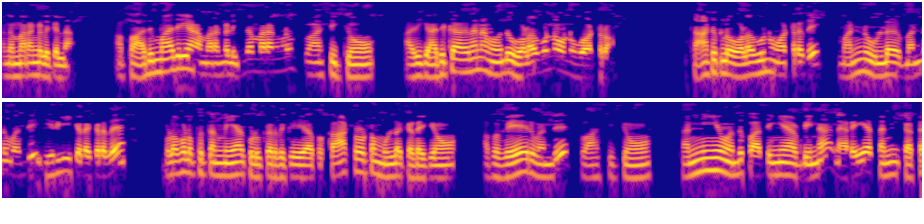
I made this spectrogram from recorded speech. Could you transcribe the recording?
அந்த மரங்களுக்கெல்லாம். அப்போ அது மாதிரியான மரங்கள் இந்த மரங்களும் சுவாசிக்கும். அதுக்கு அதுக்காக தான் நம்ம வந்து உழவுன்னு ஒன்று ஓட்டுறோம். காட்டுக்குள்ளே உழவுன்னு ஓட்டுறது மண் உள்ள மண் வந்து இறுகி கிடக்கிறத புலபுலப்பு தன்மையாக கொடுக்கறதுக்கு அப்போ காற்றோட்டம் உள்ளே கிடைக்கும் அப்போ வேர் வந்து சுவாசிக்கும். தண்ணியும் வந்து பார்த்தீங்க அப்படின்னா நிறைய தண்ணி கட்ட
